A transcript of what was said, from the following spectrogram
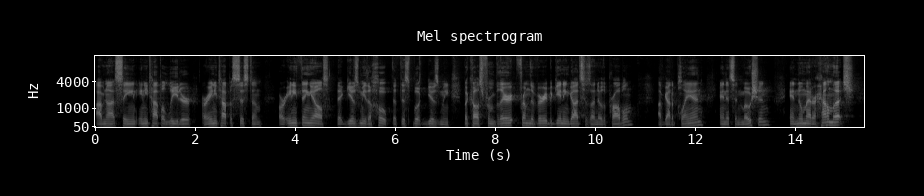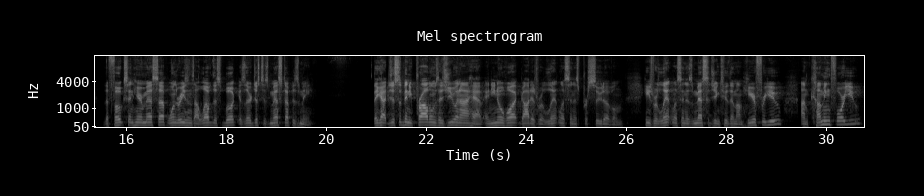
I've not seen any type of leader or any type of system or anything else that gives me the hope that this book gives me. Because from, there, from the very beginning, God says, I know the problem, I've got a plan, and it's in motion. And no matter how much the folks in here mess up. One of the reasons I love this book is they're just as messed up as me. They got just as many problems as you and I have. And you know what? God is relentless in his pursuit of them. He's relentless in his messaging to them I'm here for you, I'm coming for you.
